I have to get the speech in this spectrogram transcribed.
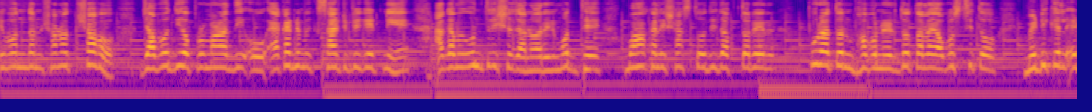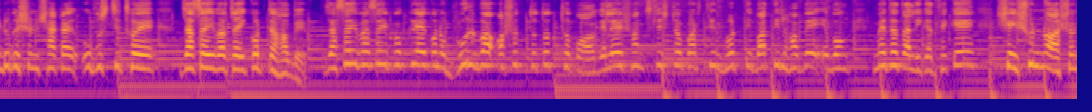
নিবন্ধন সনদ সহ যাবতীয় প্রমাণাদি ও একাডেমিক সার্টিফিকেট নিয়ে আগামী উনত্রিশে জানুয়ারির মধ্যে মহাখালী স্বাস্থ্য অধিদপ্তরের পুরাতন ভবনের দোতলায় অবস্থিত মেডিকেল এডুকেশন শাখায় উপস্থিত হয়ে যাচাই বাছাই করতে হবে। যাচাই বাছাই প্রক্রিয়ায় কোনো ভুল বা অসত্য তথ্য পাওয়া গেলে সংশ্লিষ্ট প্রার্থীর ভর্তি বাতিল হবে এবং মেধা তালিকা থেকে সেই শূন্য আসন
